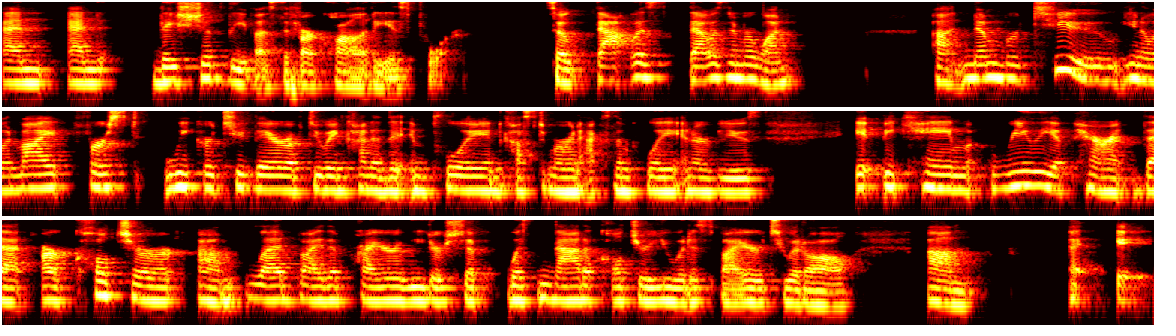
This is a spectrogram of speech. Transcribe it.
and and they should leave us if our quality is poor. So that was that was number one. Uh, number two, you know, in my first week or two there of doing kind of the employee and customer and ex-employee interviews, it became really apparent that our culture, um, led by the prior leadership, was not a culture you would aspire to at all. Um, it,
